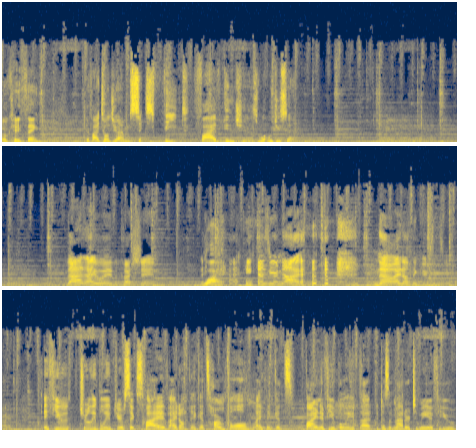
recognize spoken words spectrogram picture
okay thing. If I told you I'm six feet five inches, what would you say? That I would question. Why? because you're not. no, I don't think you're six foot five. If you truly believed you're 6'5, I don't think it's harmful. I think it's fine if you believe that. It doesn't matter to me if you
